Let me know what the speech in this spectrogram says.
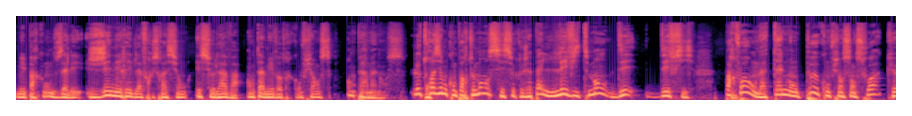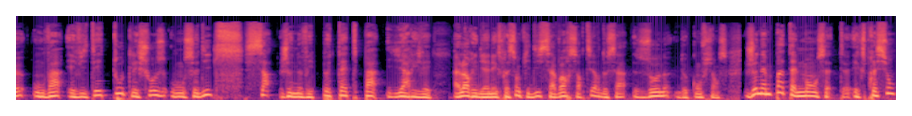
mais par contre vous allez générer de la frustration et cela va entamer votre confiance en permanence. Le troisième comportement, c'est ce que j'appelle l'évitement des défis. Parfois, on a tellement peu confiance en soi que on va éviter toutes les choses où on se dit ça, je ne vais peut-être pas y arriver. Alors, il y a une expression qui dit savoir sortir de sa zone de confiance. Je n'aime pas tellement cette expression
